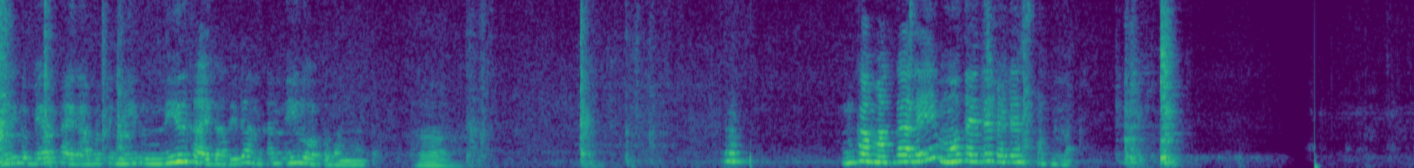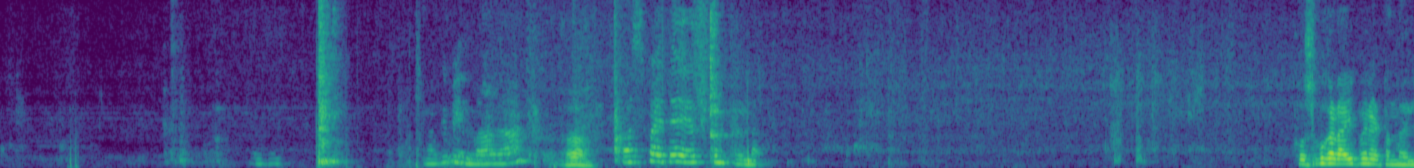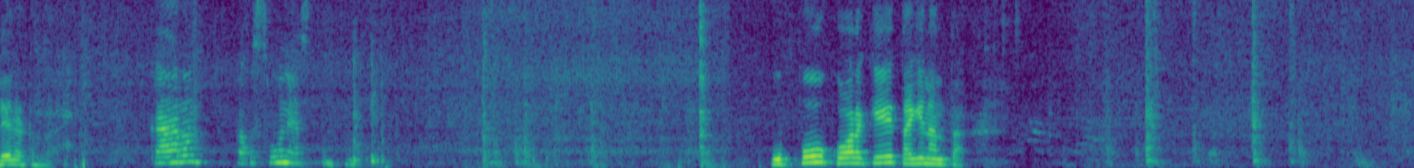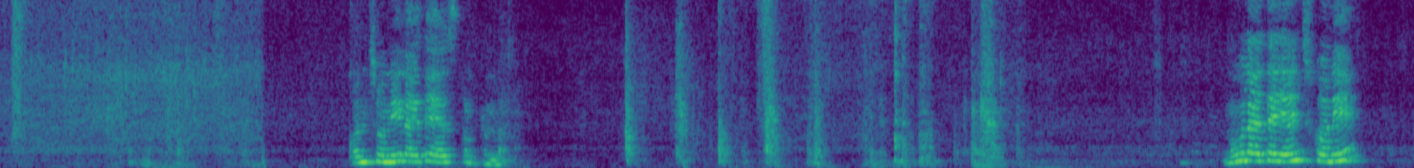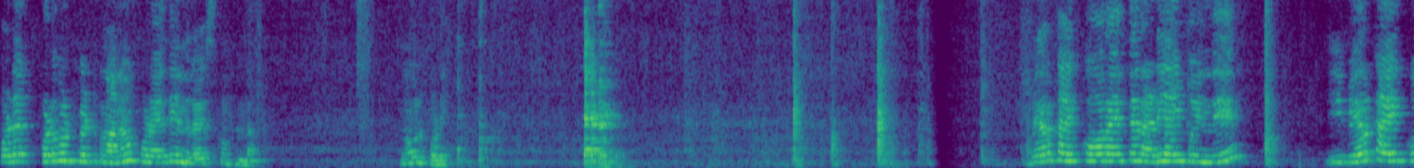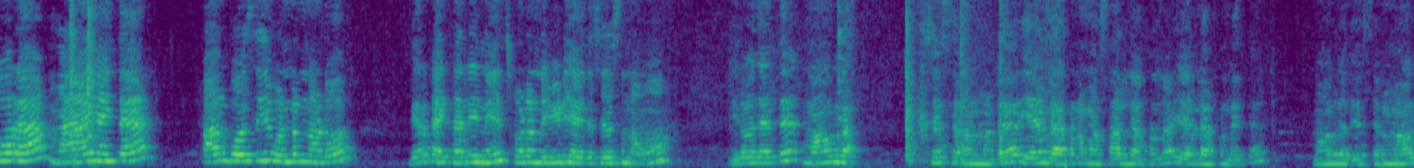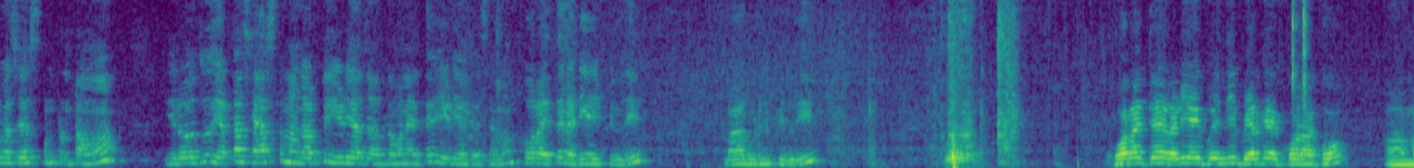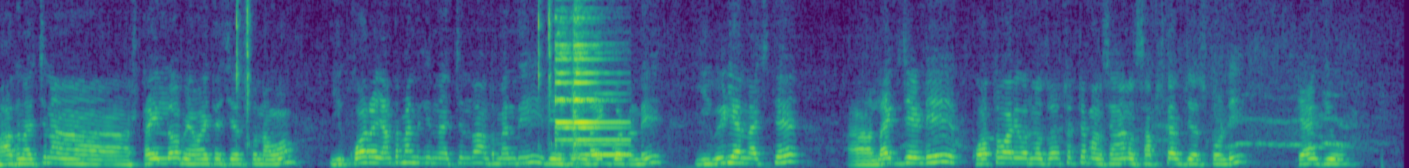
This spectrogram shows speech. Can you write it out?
నీళ్ళు బీరకాయ కాబట్టి నీరు నీరుకాయ కాదు ఇది అందుకని నీళ్ళు ఊరుతుంది అనమాట ఇంకా మగ్గాలి మూత అయితే పెట్టేసుకుంటున్నా. మగ్గిపోయింది బాగా? పసుపు అయితే వేసుకుంటున్నా. పసుపు కూడా అయిపోయినట్టుందా లేనట్టుందా. కారం ఒక స్పూన్ వేసుకుంటున్నా. ఉప్పు కూరకి తగినంత. కొంచెం నీళ్ళు అయితే వేసుకుంటున్నా నూనె అయితే వేయించుకొని పొడి పొడిగుడ్డు పెట్టుకున్నాను. పొడి అయితే ఇందులో వేసుకుంటున్నా నూనె పొడి. బీరకాయ కూర అయితే రెడీ అయిపోయింది. ఈ బీరకాయ కూర మా ఆయన అయితే పాలు పోసి వండున్నాడు. బీరకాయ కర్రీని చూడండి వీడియో అయితే చేస్తున్నాము. ఈరోజైతే మామూలుగా చేస్తానమాట ఏం లేకుండా మసాలా లేకుండా ఏం లేకుండా అయితే మామూలుగా చేస్తాను. మామూలుగా చేసుకుంటుంటాము. ఈరోజు ఎట్టా చేస్తున్నాం కాబట్టి వీడియో చేద్దామని అయితే వీడియో చేసాము కూర అయితే రెడీ అయిపోయింది. బాగా ఉడికిపోయింది. కూర అయితే రెడీ అయిపోయింది బీరకాయ కూరకు. మాకు నచ్చిన స్టైల్లో మేమైతే చేసుకున్నాము. ఈ కూర ఎంతమందికి నచ్చిందో అంతమంది దీనికి లైక్ కొట్టండి. ఈ వీడియో నచ్చితే లైక్ చేయండి. కొత్త వారు ఎవరైనా చూస్తుంటే మన ఛానల్ సబ్స్క్రైబ్ చేసుకోండి. Thank you.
